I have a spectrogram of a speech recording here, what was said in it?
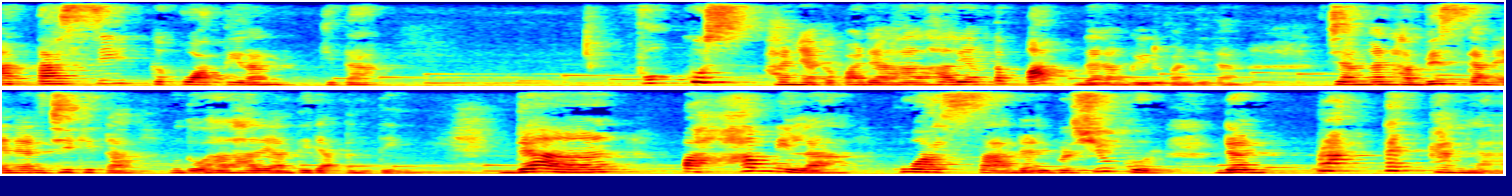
Atasi kekhawatiran kita fokus hanya kepada hal-hal yang tepat dalam kehidupan kita. Jangan habiskan energi kita untuk hal-hal yang tidak penting. Dan pahamilah kuasa dari bersyukur dan praktekkanlah.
